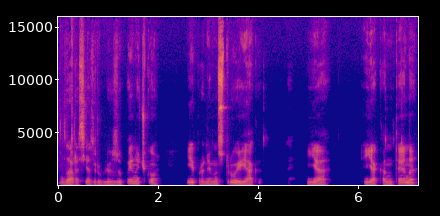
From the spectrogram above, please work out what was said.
Зараз я зроблю зупиночку і продемонструю, як я як антена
